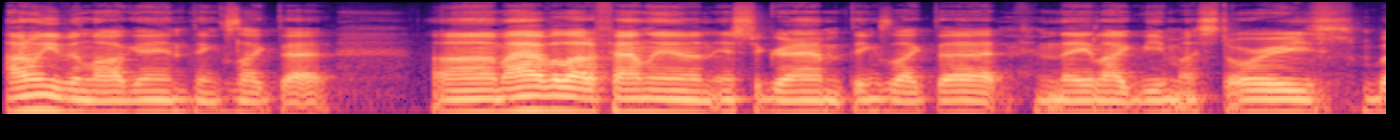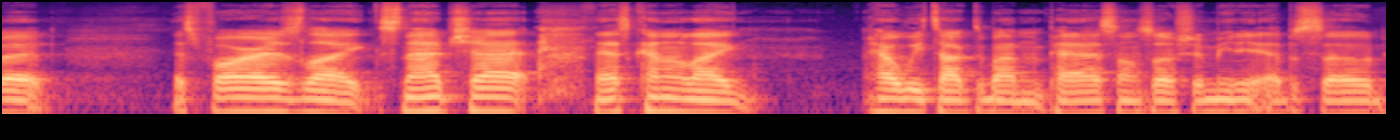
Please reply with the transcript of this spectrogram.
I don't even log in, things like that. Um, I have a lot of family on Instagram, things like that, and they like view my stories. But as far as like Snapchat, that's kind of like how we talked about in the past on social media episode.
